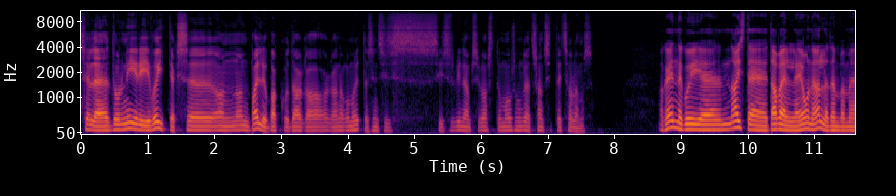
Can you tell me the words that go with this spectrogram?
selle turniiri võitjaks äh, on, on palju pakkuda, aga, aga nagu ma ütlesin, siis siis Williamsi vastu ma usun ka, et šansid täitsa olemas. aga enne, kui äh, naiste tabelile joone alla tõmbame,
